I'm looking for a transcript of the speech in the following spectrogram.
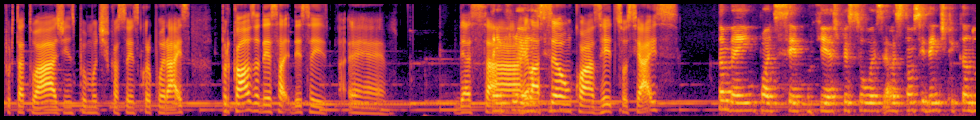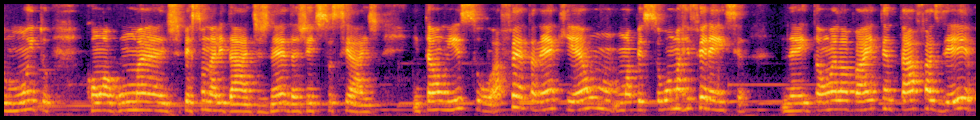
por tatuagens, por modificações corporais, por causa dessa, desse, é, dessa relação com as redes sociais? Também pode ser, porque as pessoas elas estão se identificando muito com algumas personalidades né, das redes sociais. Então, isso afeta, né, que é um, uma pessoa, uma referência. Né? Então, ela vai tentar fazer,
